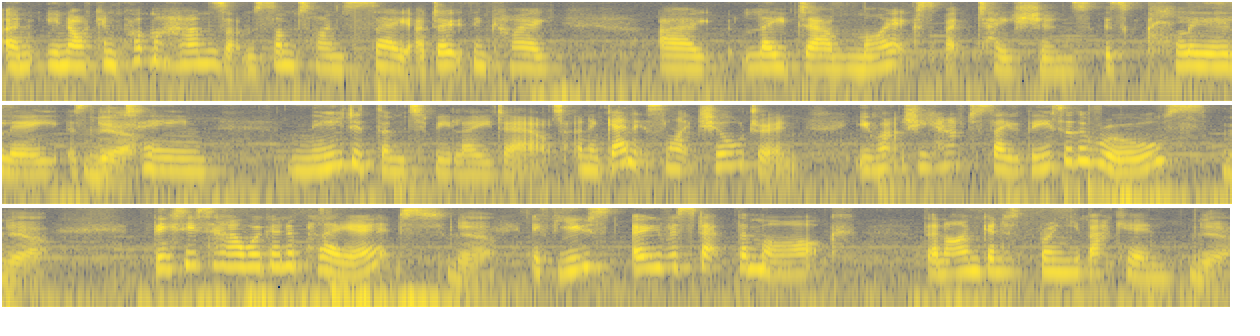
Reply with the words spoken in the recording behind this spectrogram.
And you know I can put my hands up and sometimes say I don't think I, I laid down my expectations as clearly as the Yeah. team needed them to be laid out. And again, it's like children. You actually have to say these are the rules. yeah, this is how we're going to play it. Yeah. If you overstep the mark, then I'm going to bring you back in. Yeah.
